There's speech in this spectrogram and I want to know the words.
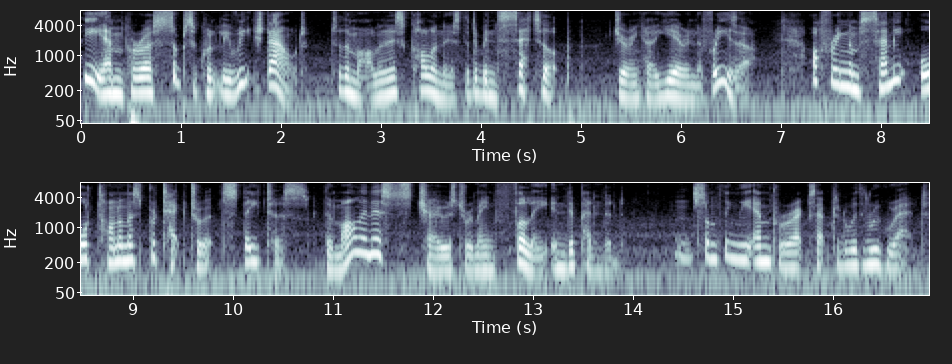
The Emperor subsequently reached out to the Marlinist colonies that had been set up during her year in the freezer offering them semi autonomous protectorate status. The Marlinists chose to remain fully independent, something the Emperor accepted with regret.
